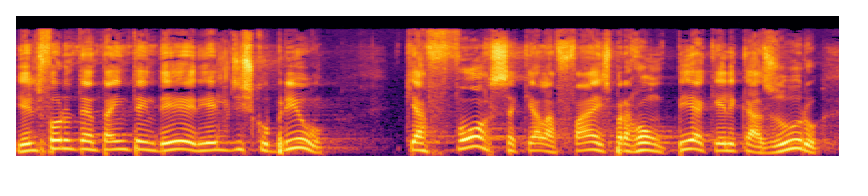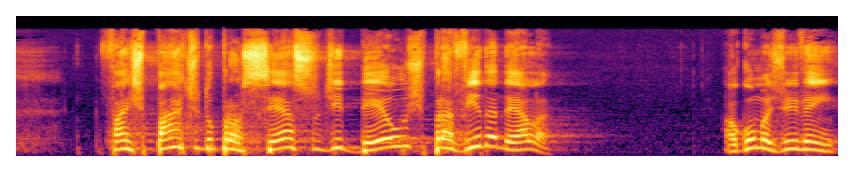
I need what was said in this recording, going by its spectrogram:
E eles foram tentar entender, e ele descobriu que a força que ela faz para romper aquele casulo faz parte do processo de Deus para a vida dela. Algumas vivem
